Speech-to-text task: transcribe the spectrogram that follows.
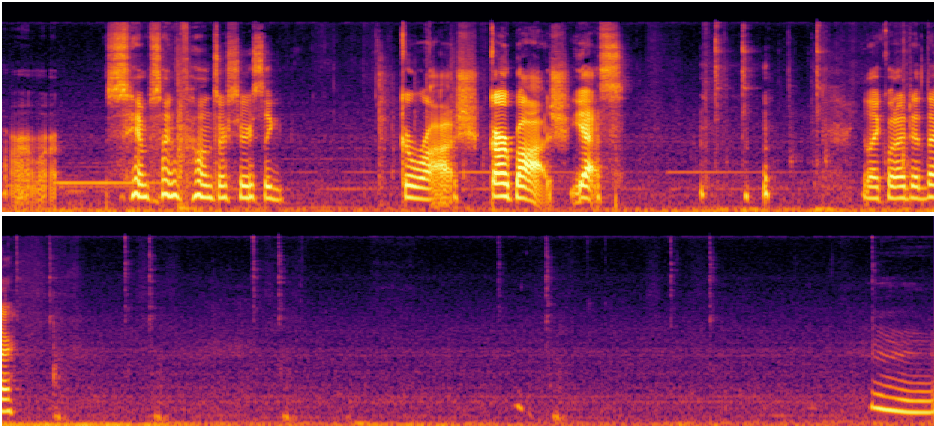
Farmer. Samsung phones are seriously garage. Garbage. Yes. you like what I did there? Hmm.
